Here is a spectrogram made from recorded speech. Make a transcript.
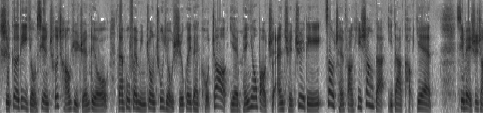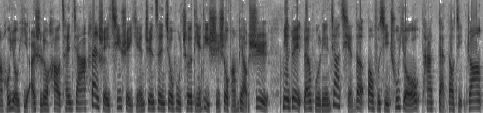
使各地涌现车潮与人流。但部分民众出游时未戴口罩，也没有保持安全距离，造成防疫上的一大考验。新北市长侯友谊二十六号参加淡水清水岩捐赠救护车典礼时受访表示，面对端午连假前的报复性出游，他感到紧张，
